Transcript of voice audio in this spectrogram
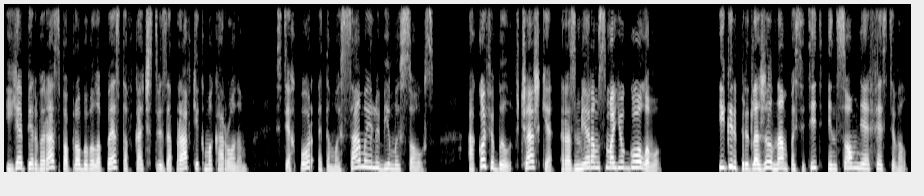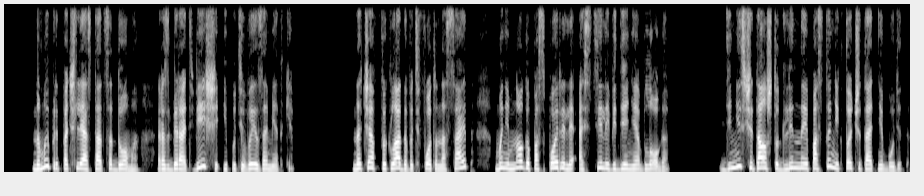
и я первый раз попробовала песто в качестве заправки к макаронам. С тех пор это мой самый любимый соус. А кофе был в чашке размером с мою голову. Игорь предложил нам посетить Insomnia Festival, но мы предпочли остаться дома, разбирать вещи и путевые заметки. Начав выкладывать фото на сайт, мы немного поспорили о стиле ведения блога. Денис считал, что длинные посты никто читать не будет.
